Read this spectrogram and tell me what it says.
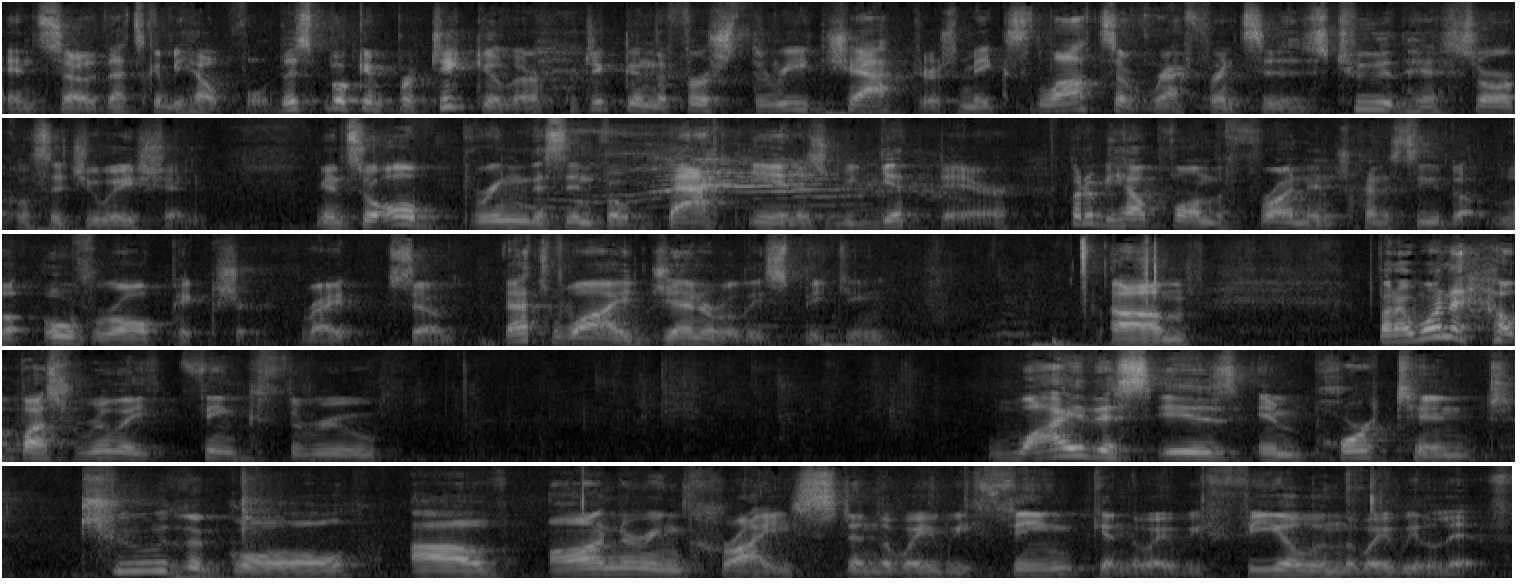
And so that's going to be helpful. This book in particular, particularly in the first three chapters, makes lots of references to the historical situation. And so I'll bring this info back in as we get there, but it'll be helpful on the front end to kind of see the, overall picture, right? So that's why, generally speaking. Um, but I want to help us really think through why this is important to the goal of honoring Christ and the way we think and the way we feel and the way we live.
